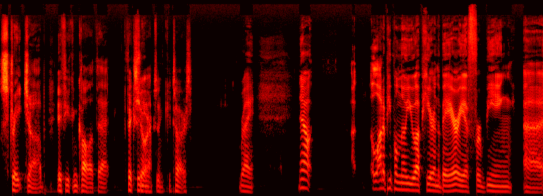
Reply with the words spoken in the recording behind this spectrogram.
straight job, if you can call it that, fixing Sure. amps and guitars. Right. Now, a- a lot of people know you up here in the Bay Area for being uh,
